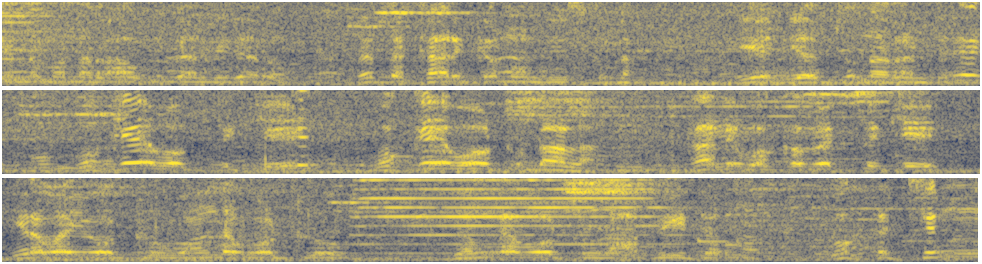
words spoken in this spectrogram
నిన్న మొన్న రాహుల్ గాంధీ గారు పెద్ద కార్యక్రమం తీసుకున్నారు. ఏం చేస్తున్నారంటే ఒకే వ్యక్తికి ఒకే ఓటు ఉండాల. కానీ ఒక వ్యక్తికి ఇరవై ఓట్లు వంద ఓట్లు దొంగ ఓట్లు రాపీయటం ఒక చిన్న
